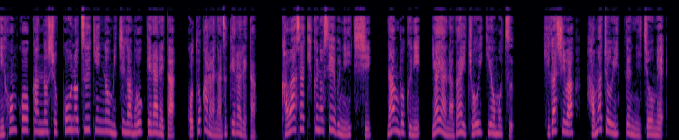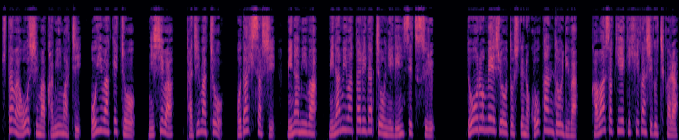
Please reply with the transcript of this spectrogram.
日本交換の職工の通勤の道が設けられたことから名付けられた。川崎区の西部に位置し、南北にやや長い町域を持つ。東は浜町1.2丁目、北は大島上町、追分町、西は田島町、小田久市、南は南渡田町に隣接する。道路名称としての交換通りは、川崎駅東口から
